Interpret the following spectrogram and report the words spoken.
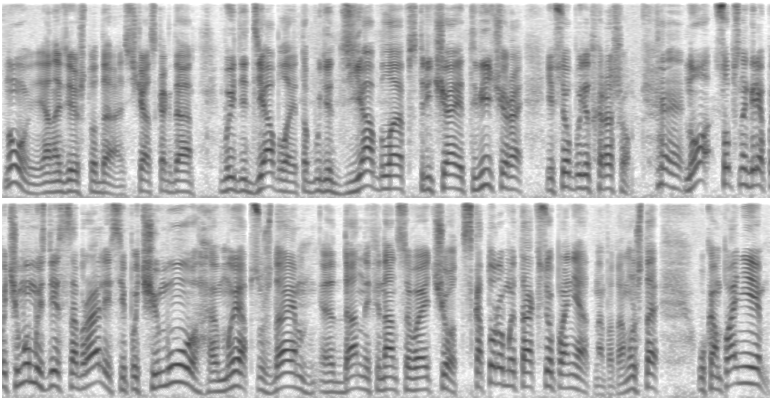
Ну, я надеюсь, что да. Сейчас, когда выйдет Диабло, это будет Диабло встречает Твичера, и все будет хорошо. Но, собственно говоря, почему мы здесь собрались и почему мы обсуждаем э, данный финансовый отчет, с которым и так все понятно. Потому что у компании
